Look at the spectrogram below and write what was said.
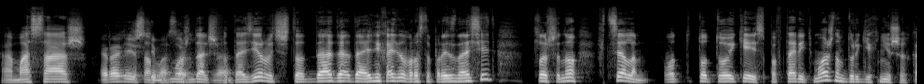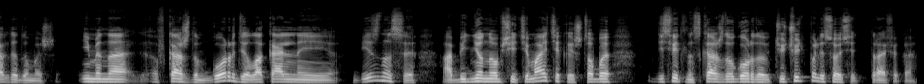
а, массаж. Эротический там массаж. Можно дальше да. фантазировать, что да-да-да, я не хотел просто произносить. Слушай, но в целом, вот тот твой кейс повторить можно в других нишах, как ты думаешь? Именно в каждом городе локальные бизнесы, объединенные общей тематикой, чтобы действительно с каждого города чуть-чуть пылесосить трафика?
